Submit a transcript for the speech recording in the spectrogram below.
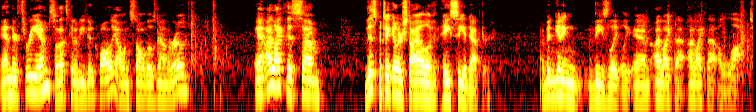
And they're 3M, so that's going to be good quality. I'll install those down the road. And I like this um, this particular style of AC adapter. I've been getting these lately, and I like that. I like that a lot.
